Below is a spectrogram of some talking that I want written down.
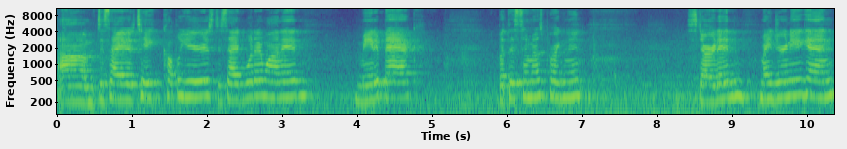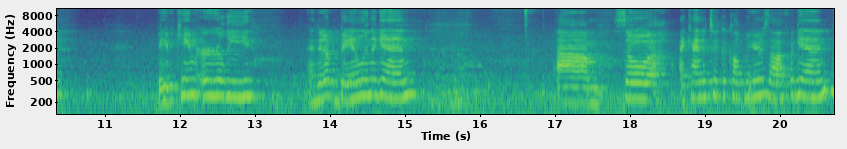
Um, decided to take a couple years, decide what I wanted, made it back, but this time I was pregnant. Started my journey again. Baby came early, ended up bailing again. Um, so I kind of took a couple years off again.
